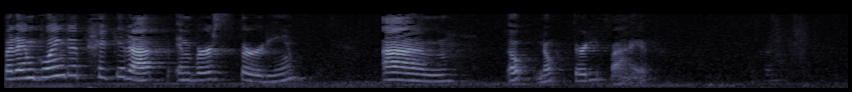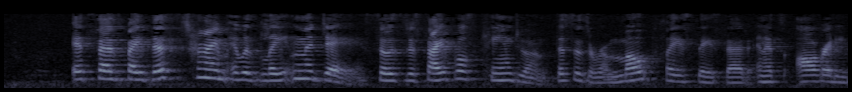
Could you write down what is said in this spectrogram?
But I'm going to pick it up in verse 30. Um, oh, no, 35. It says, By this time it was late in the day, so his disciples came to him. This is a remote place, they said, and it's already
